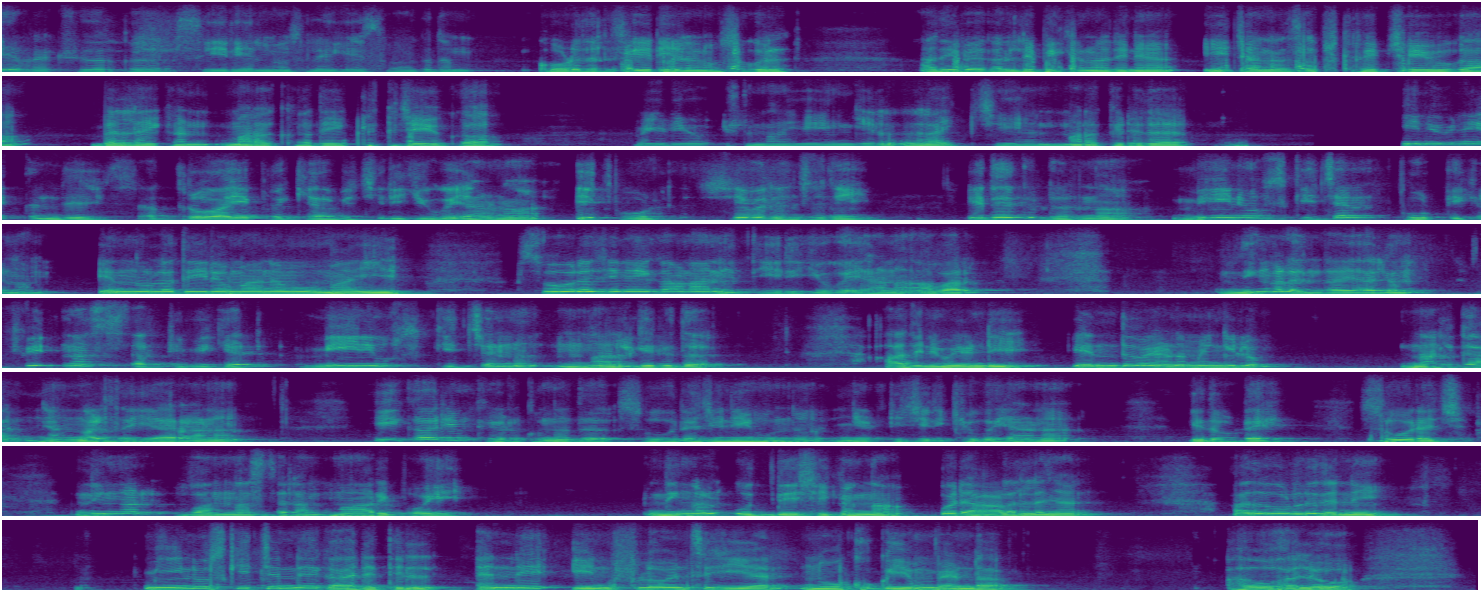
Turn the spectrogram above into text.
പ്രിയ പ്രേക്ഷകർക്ക് സീരിയൽ ന്യൂസിലേക്ക് സ്വാഗതം. കൂടുതൽ സീരിയൽ ന്യൂസുകൾ അതിവേഗം ലഭിക്കുന്നതിന് ഈ ചാനൽ സബ്സ്ക്രൈബ് ചെയ്യുക ബെൽ ഐക്കൺ മറക്കാതെ ക്ലിക്ക് ചെയ്യുക. വീഡിയോ ഇഷ്ടമായി എങ്കിൽ ലൈക്ക് ചെയ്യാൻ മറക്കരുത്. മീനുവിനെ തന്റെ ശത്രുവായി പ്രഖ്യാപിച്ചിരിക്കുകയാണ് ഇപ്പോൾ ശിവരഞ്ജനി. ഇതേ തുടർന്ന് മീനൂസ് കിച്ചൺ പൂട്ടിക്കണം എന്നുള്ള തീരുമാനവുമായി സൂരജിനെ കാണാൻ എത്തിയിരിക്കുകയാണ് അവർ. നിങ്ങൾ എന്തായാലും ഫിറ്റ്നസ് സർട്ടിഫിക്കറ്റ് മീനൂസ് കിച്ചണ് നൽകരുത്. അതിനുവേണ്ടി എന്തു വേണമെങ്കിലും നൽകാൻ ഞങ്ങൾ തയ്യാറാണ്. ഈ കാര്യം കേൾക്കുന്നത് സൂരജിനെ ഒന്ന് ഞെട്ടിച്ചിരിക്കുകയാണ്. ഇതോടെ സൂരജ് നിങ്ങൾ വന്ന സ്ഥലം മാറിപ്പോയി. നിങ്ങൾ ഉദ്ദേശിക്കുന്ന ഒരാളല്ല ഞാൻ. അതുകൊണ്ട് തന്നെ മീനൂസ് കിച്ചന്റെ കാര്യത്തിൽ എന്നെ ഇൻഫ്ലുവൻസ് ചെയ്യാൻ നോക്കുകയും വേണ്ട. Oh hello.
